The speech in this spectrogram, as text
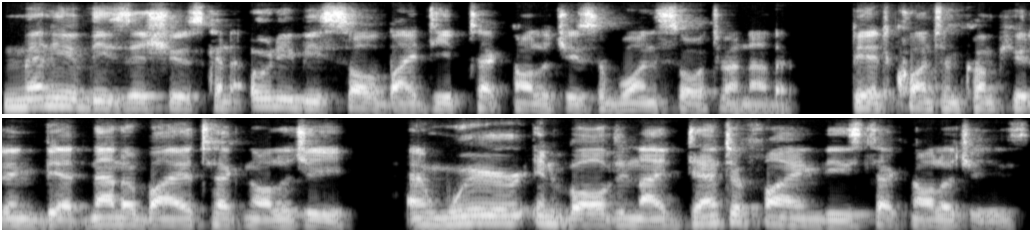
Many of these issues can only be solved by deep technologies of one sort or another be it quantum computing, be it nanobiotechnology. And we're involved in identifying these technologies.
